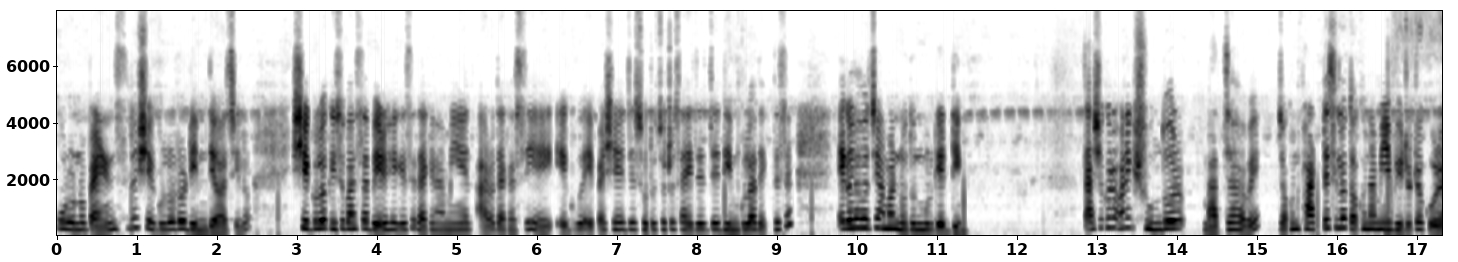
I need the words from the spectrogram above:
পুরনো প্যারেন্টস ছিল সেগুলোরও ডিম দেওয়া ছিল। সেগুলো কিছু বাচ্চা বের হয়ে গেছে। দেখেন, আমি আরও দেখাচ্ছি। এই এগুলো এ পাশে যে ছোট ছোট সাইজের যে ডিমগুলো দেখতেছেন, এগুলো হচ্ছে আমার নতুন মুরগির ডিম। তা আশা করি অনেক সুন্দর বাচ্চা হবে। যখন ফাটতেছিল তখন আমি এই ভিডিওটা করে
